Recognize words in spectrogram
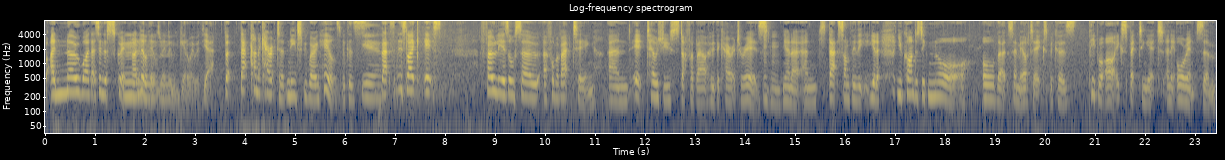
But I know why that's in the script. Like, little heels, maybe we can get away with, yeah. But that kind of character needs to be wearing heels because Yeah. that's. It's like it's. Foley is also a form of acting, and it tells you stuff about who the character is, mm-hmm. you know, and that's something that you know you can't just ignore all that semiotics because people are expecting it, and it orients them,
